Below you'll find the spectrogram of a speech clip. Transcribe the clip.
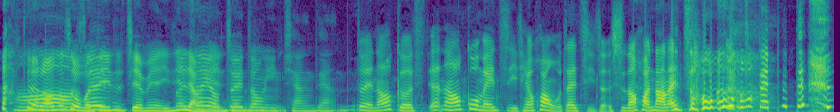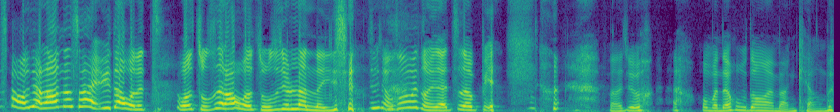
对，然后那是我们第一次见，面，已已经两年有。追踪影像这样子。对，然后隔天，然后过没几天换我在急诊室，然后换他来找我。对对对超好笑。然后那时候还遇到我的我的主治，然后我的主治就愣了一下，就想说为什么你在这边？然后就我们的互动还蛮强的，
